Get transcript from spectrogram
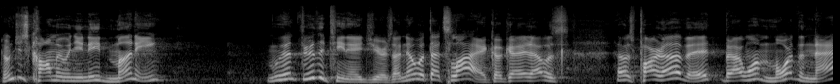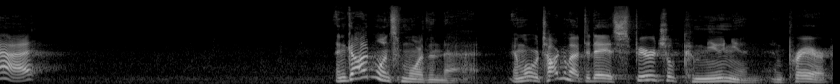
Don't just call me when you need money. We went through the teenage years. I know what that's like, okay? That was, that was part of it, but I want more than that. And God wants more than that. And what we're talking about today is spiritual communion and prayer.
